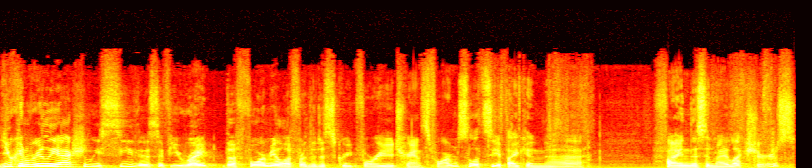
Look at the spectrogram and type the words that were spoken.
You can really actually see this if you write the formula for the discrete Fourier transform. So let's see if I can uh, find this in my lectures.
